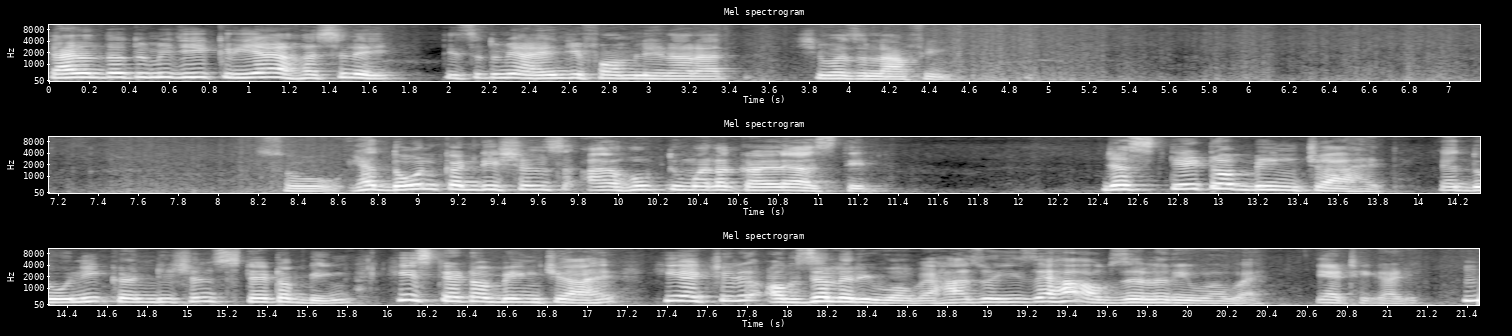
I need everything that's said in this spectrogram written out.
त्यानंतर तुम्ही जी क्रिया हसणे तिचं तुम्ही आय एन जी फॉर्म लिहिणार आहात. शी वॉज लाफिंग सो ह्या दोन कंडिशन्स आय होप तुम्हाला कळल्या असतील. ज्या स्टेट ऑफ बिंगच्या आहेत या दोन्ही कंडिशन स्टेट ऑफ बिंग ही स्टेट ऑफ बिंगची आहे ही ॲक्च्युली ऑक्झलरी वर्ब आहे. हा जो इज आहे हा ऑक्झलरी वर्ब आहे. या ठिकाणी?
